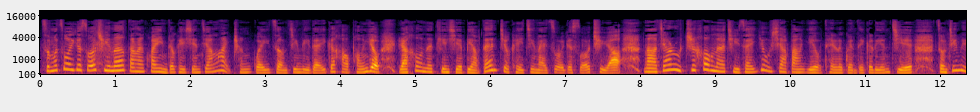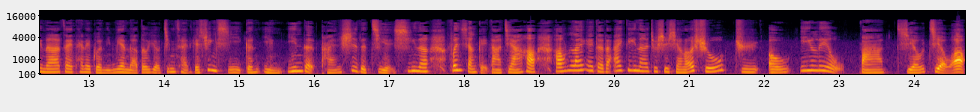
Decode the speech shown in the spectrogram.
怎么做一个索取呢？当然欢迎你都可以先加 line 成为总经理的一个好朋友，然后呢填写表单就可以进来做一个索取啊。那加入之后呢，其实在右下方也有 Telegram 的一个连接，总经。经理呢，在泰勒馆里面呢，都有精彩的一个讯息跟影音的盘式的解析呢，分享给大家哈。好，Line 的 ID 呢，就是小老鼠 G O 一六。八九九啊，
